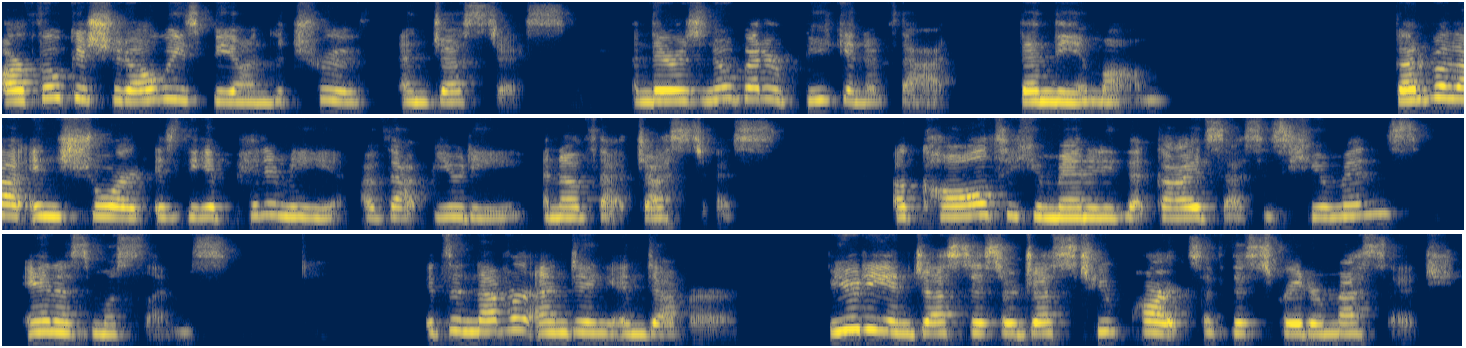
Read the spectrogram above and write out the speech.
our focus should always be on the truth and justice, and there is no better beacon of that than the Imam. Karbala, in short, is the epitome of that beauty and of that justice, a call to humanity that guides us as humans and as Muslims. It's a never ending endeavor. Beauty and justice are just two parts of this greater message.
